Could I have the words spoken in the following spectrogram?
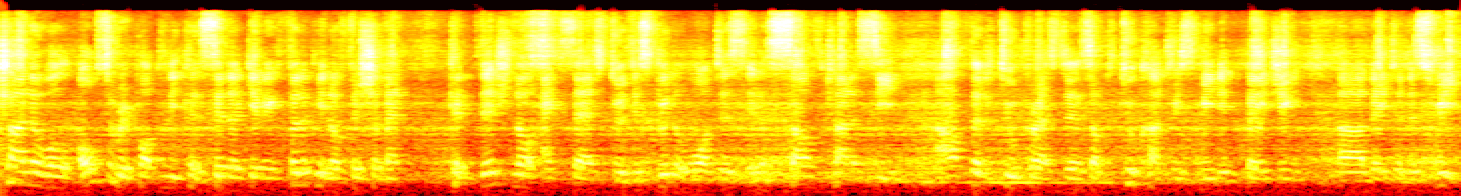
China will also reportedly consider giving Filipino fishermen conditional access to disputed waters in the South China Sea after the two presidents of the two countries meet in Beijing uh, later this week.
